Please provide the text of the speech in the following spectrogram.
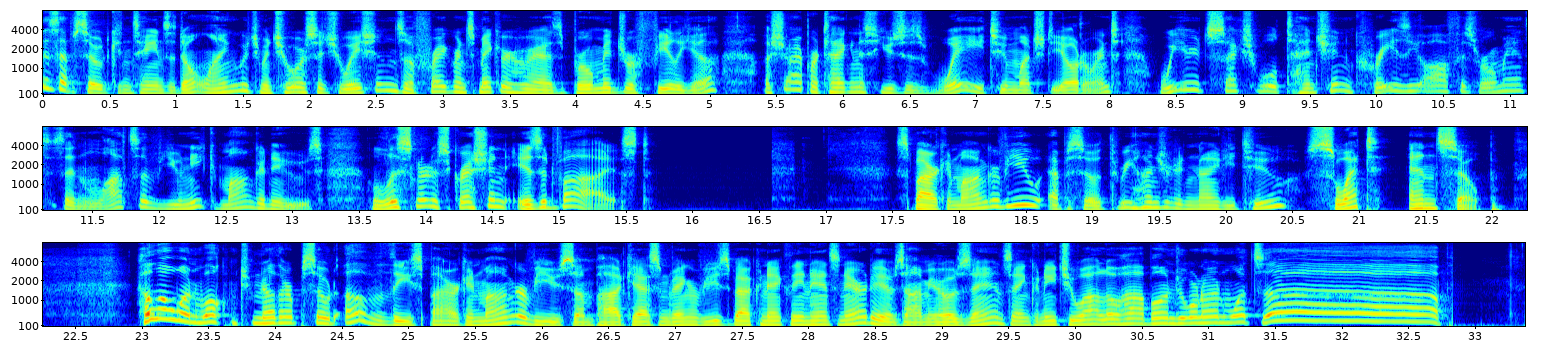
This episode contains adult language, mature situations, a fragrance maker who has bromidrophilia, a shy protagonist uses way too much deodorant, weird sexual tension, crazy office romances, and lots of unique manga news. Listener discretion is advised. Spirekin Manga Review, episode 392 Sweat and Soap. Hello and welcome to another episode of the Spirekin Manga Review, some podcasts and vague reviews about connectly enhanced narratives. I'm your host Zan, saying konnichiwa, aloha, bonjour, and what's up?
